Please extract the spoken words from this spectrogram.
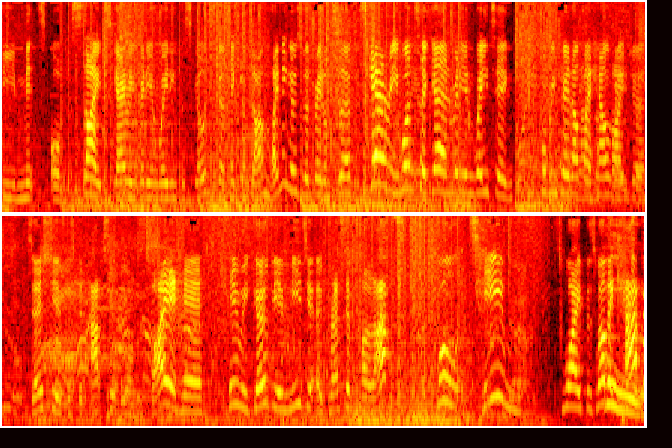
the midst of the site. Scary, ready and waiting for skills. He's going to take them down. Lightning goes to the trade on Surf. Scary, once again, ready and waiting. Before being traded out by Hellranger. Xerxia has just been absolutely on fire here. Here we go, the immediate aggressive collapse. The full team swipe as well. The Kappa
